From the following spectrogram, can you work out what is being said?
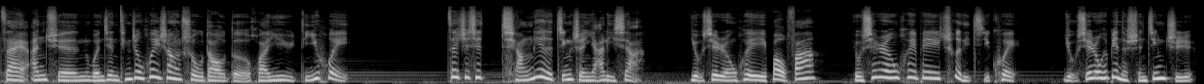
在安全文件听证会上受到的怀疑与诋毁，在这些强烈的精神压力下，有些人会爆发，有些人会被彻底击溃，有些人会变得神经质，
